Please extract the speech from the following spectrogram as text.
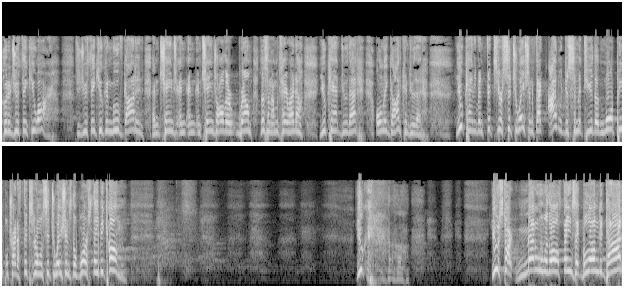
Who did you think you are? Did you think you can move God and, and change and, and, and change all the realm? Listen, I'm going to tell you right now, you can't do that. Only God can do that. You can't even fix your situation. In fact, I would just submit to you the more people try to fix their own situations, the worse they become. You, you start meddling with all things that belong to God.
